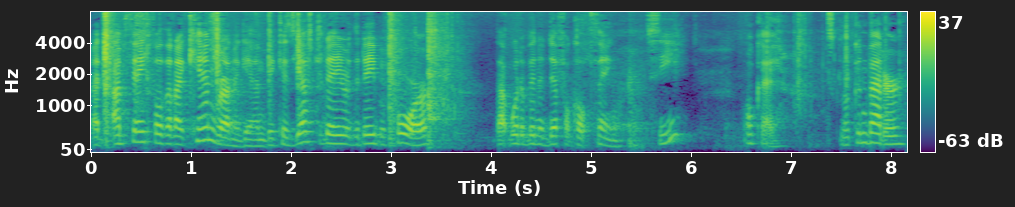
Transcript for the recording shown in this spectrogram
I'm thankful that I can run again because yesterday or the day before, that would have been a difficult thing. See? Okay, it's looking better.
